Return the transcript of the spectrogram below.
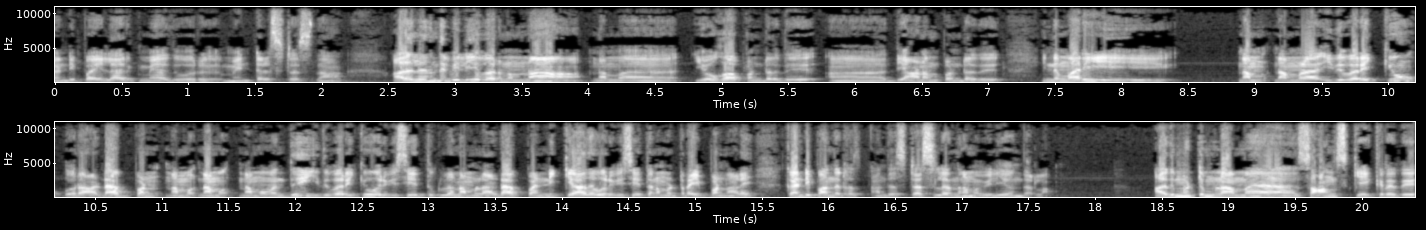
கண்டிப்பாக எல்லாருக்குமே அது ஒரு மென்டல் ஸ்ட்ரெஸ் தான். அதுலேருந்து வெளியே வரணும்னா நம்ம யோகா பண்ணுறது தியானம் பண்ணுறது இந்த மாதிரி நம் நம்ம இது வரைக்கும் ஒரு அடாப்ட் பண் நம்ம நம்ம நம்ம வந்து இது வரைக்கும் ஒரு விஷயத்துக்குள்ள நம்மளை அடாப்ட் பண்ணிக்காத ஒரு விஷயத்த நம்ம ட்ரை பண்ணாலே கண்டிப்பாக அந்த அந்த ஸ்ட்ரெஸ்லேருந்து நம்ம வெளியே வந்துடலாம் அது மட்டும் இல்லாமல் சாங்ஸ் கேட்குறது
